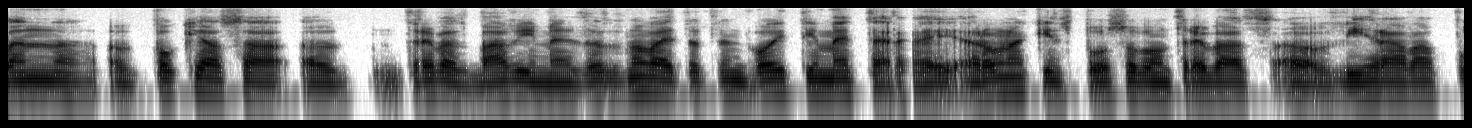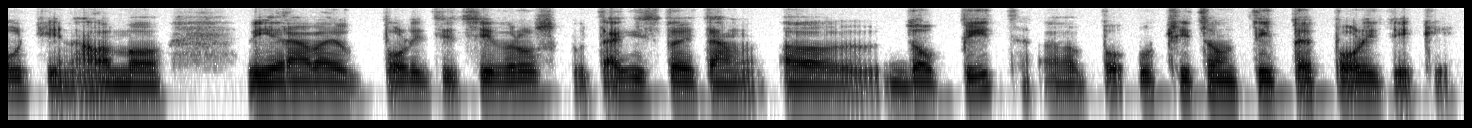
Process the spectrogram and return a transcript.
len pokiaľ sa eh, treba zbavíme, znova je to ten dvojitý meter, hej, rovnakým spôsobom treba vyhráva Putin, alebo vyhrávajú politici v Rusku. Takisto je tam dopyt po určitom type politiky.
